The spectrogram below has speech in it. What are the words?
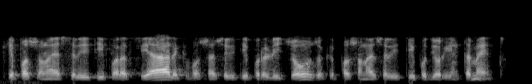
che possono essere di tipo razziale, che possono essere di tipo religioso, che possono essere di tipo di orientamento.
